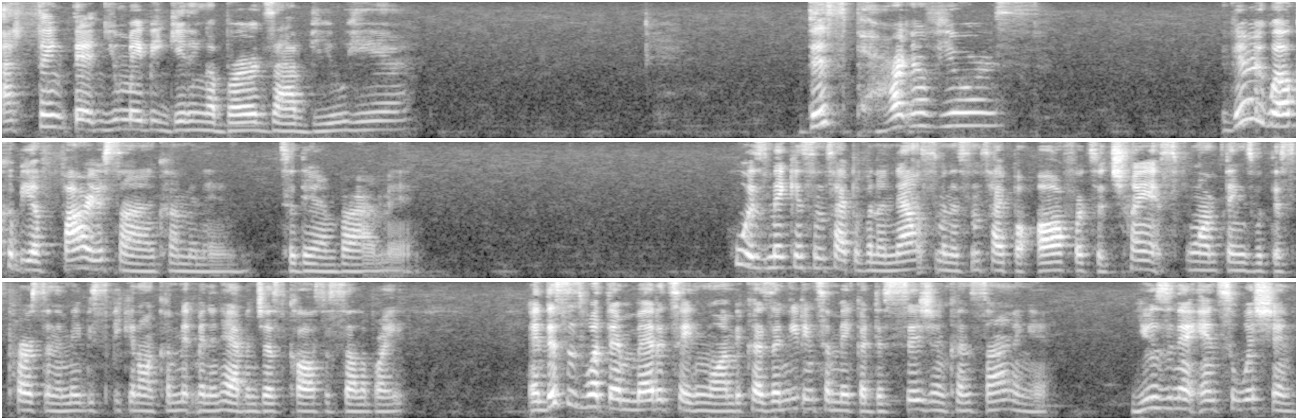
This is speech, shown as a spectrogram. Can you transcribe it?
I think that you may be getting a bird's eye view here. This partner of yours very well could be a fire sign coming in to their environment who is making some type of an announcement and some type of offer to transform things with this person and maybe speaking on commitment and having just cause to celebrate. And this is what they're meditating on because they're needing to make a decision concerning it using their intuition.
